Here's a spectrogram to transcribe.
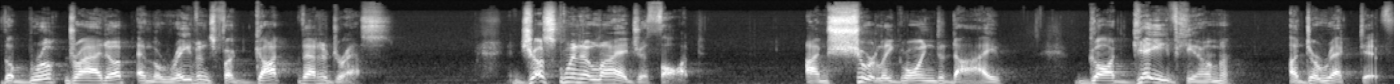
The brook dried up, and the ravens forgot that address. Just when Elijah thought, I'm surely going to die, God gave him a directive.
